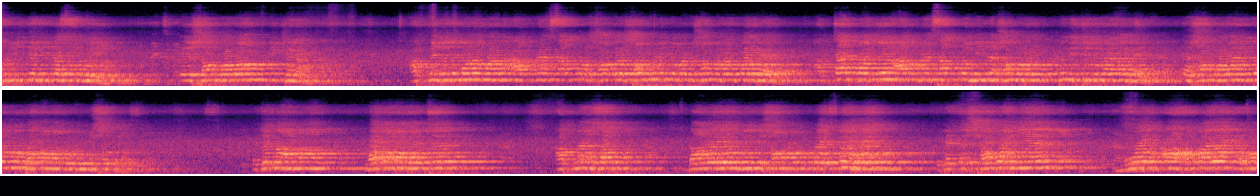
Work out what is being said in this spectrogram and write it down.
পুলিশকে নির্বাচন করি এই সংগঠন টিকবে না আপনি যদি মনে করেন আপনার ছাত্র সকলে সম্মিলিতভাবে সংগঠন করবেন আর চার পাঁচজন আপনার ছাত্র মিলে সংগঠন প্রতিষ্ঠিত করে যাবেন এ সংগঠনের জন্য মতামত ভবিষ্যতে এজন্য আমার মতামত হচ্ছে আপনার সব দলের যদি সংগঠন করতে হয় এটাকে সময় নিয়ে মূল আহ্বায়ক এবং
